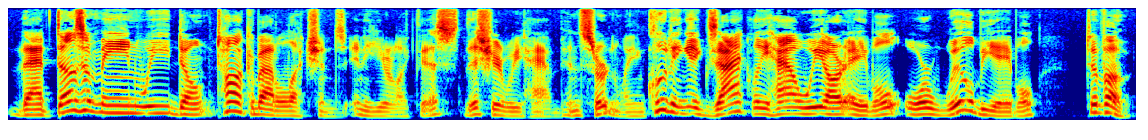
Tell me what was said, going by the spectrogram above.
That doesn't mean we don't talk about elections in a year like this. This year we have been, certainly, including exactly how we are able or will be able to vote.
